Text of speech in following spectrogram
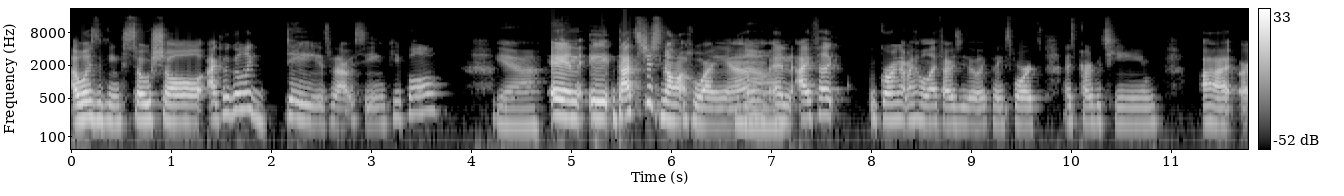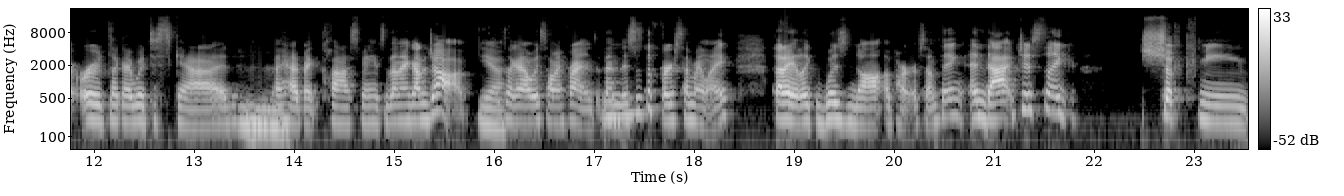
I wasn't being social. I could go like days without seeing people. Yeah. And it that's just not who I am. No. And I feel like growing up my whole life I was either like playing sports, I was part of a team, uh, or, or it's like I went to SCAD. Mhm. I had my classmates, and then I got a job. Yeah. It's like I always saw my friends. And then Mm-hmm. this is the first time in my life that I like was not a part of something. And that just like shook me.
